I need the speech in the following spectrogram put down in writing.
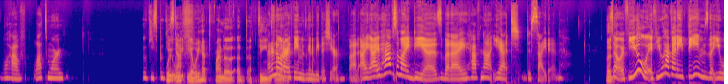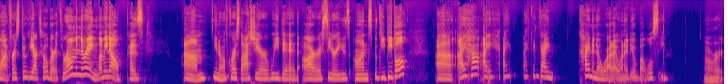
We'll have lots more spooky, spooky We, we stuff. yeah, we have to find a, a, a theme. I don't know what that. our theme is going to be this year, but I, I have some ideas, but I have not yet decided. But- so if you if you have any themes that you want for Spooky October, throw them in the ring. Let me know because, um, you know, of course, last year we did our series on spooky people. Uh, I have I I I think I kind of know what I want to do, but we'll see. All right.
